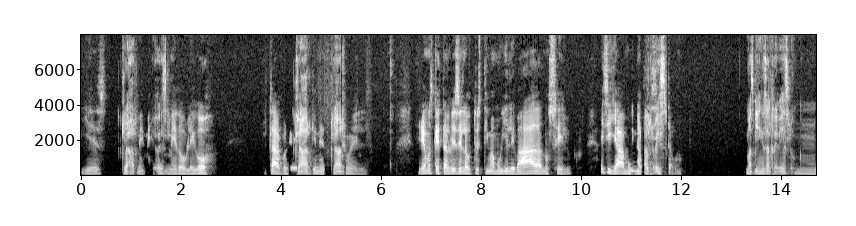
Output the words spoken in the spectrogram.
Y es, Claro, me, ves, me doblegó. Claro, porque claro, tienes claro. mucho el, diríamos que tal vez el autoestima muy elevada, no sé, loco. Ahí sí ya muy Al revés. Más bien es al revés, loco. Mm,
